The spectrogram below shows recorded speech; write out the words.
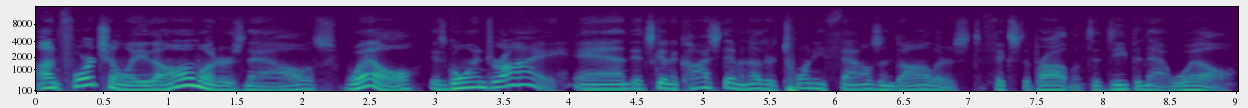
Unfortunately, the homeowners now's well is going dry, and it's going to cost them another twenty thousand dollars to fix the problem to deepen that well.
